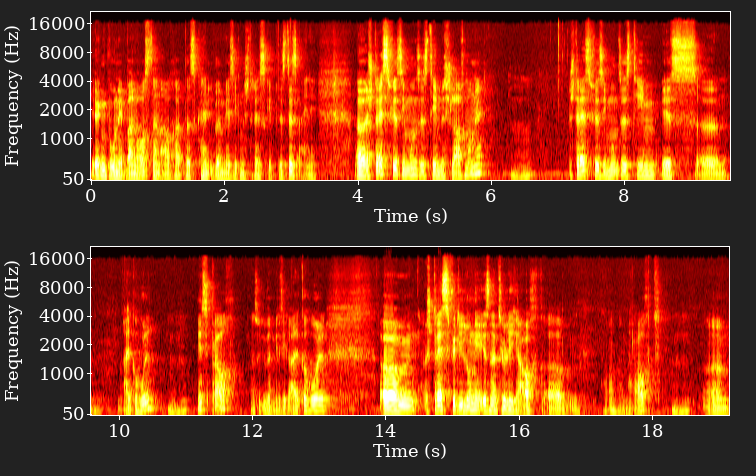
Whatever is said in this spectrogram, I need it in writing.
irgendwo eine Balance dann auch hat, dass es keinen übermäßigen Stress gibt. Das ist das eine. Äh, Stress fürs Immunsystem ist Schlafmangel. Mhm. Stress fürs Immunsystem ist äh, Alkoholmissbrauch. Mhm also übermäßig Alkohol. Ähm, Stress für die Lunge ist natürlich auch, ähm, wenn man raucht. Mhm. Ähm,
